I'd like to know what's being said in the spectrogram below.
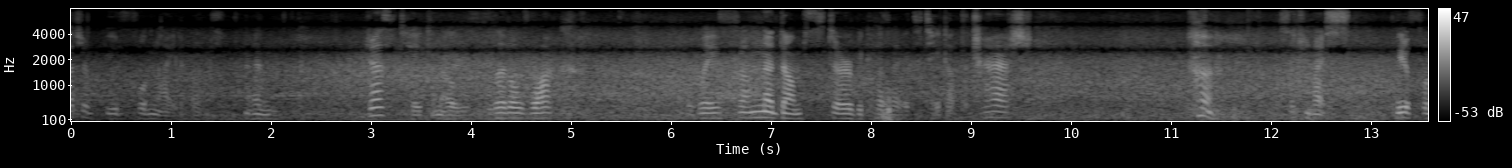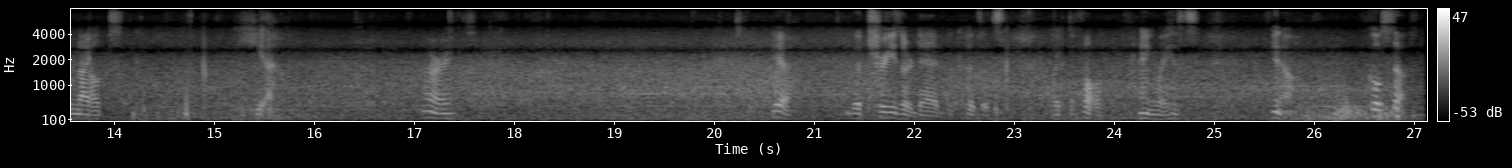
such a beautiful night out. And just taking a little walk away from the dumpster because I had to take out the trash. Huh. Such a nice, beautiful night out. Yeah. Alright. Yeah. The trees are dead because it's like the fall. Anyways, you know, cool stuff.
